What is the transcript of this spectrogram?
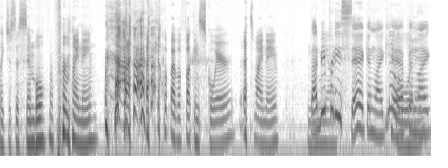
like just a symbol for my name. like, if I have a fucking square, that's my name. That'd be Neon pretty sick and like No, it hip and wouldn't. like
